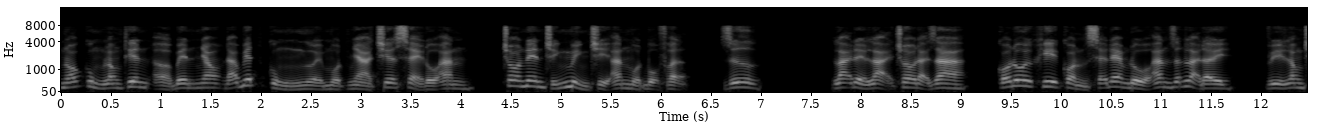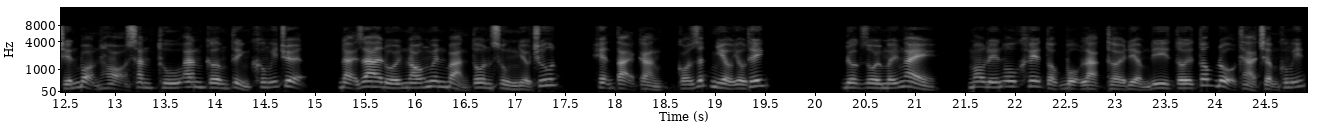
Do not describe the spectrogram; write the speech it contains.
nó cùng Long Thiên ở bên nhau đã biết cùng người một nhà chia sẻ đồ ăn, cho nên chính mình chỉ ăn một bộ phận, dư. Lại để lại cho đại gia, có đôi khi còn sẽ đem đồ ăn dẫn lại đây, vì Long Chiến bọn họ săn thú ăn cơm tỉnh không ít chuyện, đại gia đối nó nguyên bản tôn sùng nhiều chút, hiện tại càng có rất nhiều yêu thích. Được rồi mấy ngày, mau đến ô khê tộc bộ lạc thời điểm đi tới tốc độ thả chậm không ít,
